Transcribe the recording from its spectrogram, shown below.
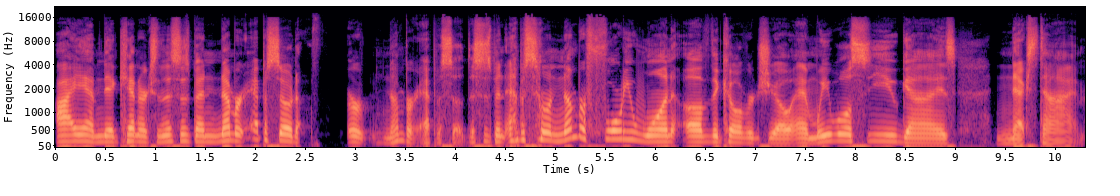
I am Nick Kendricks, and this has been number episode or number episode. This has been episode number 41 of the Covert Show, and we will see you guys next time.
